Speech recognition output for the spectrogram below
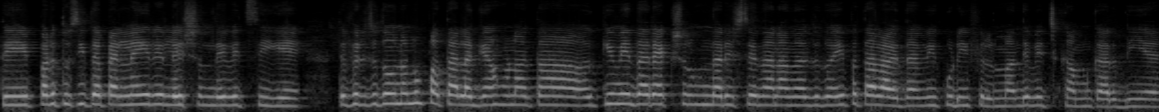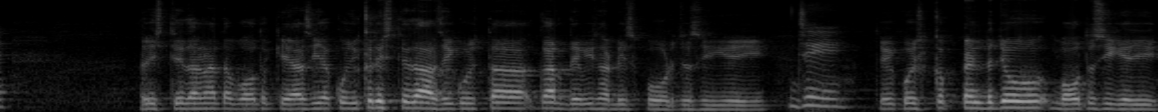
ਤੇ ਪਰ ਤੁਸੀਂ ਤਾਂ ਪਹਿਲਾਂ ਹੀ ਰਿਲੇਸ਼ਨ ਦੇ ਵਿੱਚ ਸੀਗੇ। ਤੇ ਫਿਰ ਜਦੋਂ ਉਹਨਾਂ ਨੂੰ ਪਤਾ ਲੱਗਿਆ ਹੋਣਾ ਤਾਂ ਕਿਵੇਂ ਦਾ ਰਿਐਕਸ਼ਨ ਹੁੰਦਾ ਰਿਸ਼ਤੇਦਾਰਾਂ ਦਾ? ਜਦੋਂ ਇਹ ਪਤਾ ਲੱਗਦਾ ਵੀ ਕੁੜੀ ਫਿਲਮਾਂ ਦੇ ਵਿੱਚ ਕੰਮ ਕਰਦੀ ਹੈ। ਰਿਸ਼ਤੇਦਾਰਾਂ ਤਾਂ ਬਹੁਤ ਕਿਹਾ ਸੀ ਕੁਝ ਕੁ ਰਿਸ਼ਤੇਦਾਰ ਸੀ ਕੁਝ ਤਾਂ ਘਰ ਦੇ ਵੀ ਸਾਡੀ ਸਪੋਰਟ 'ਚ ਸੀਗੇ ਜੀ। ਜੀ। ਤੇ ਕੁਝ ਕੁ ਪਿੰਡ 'ਚੋਂ ਬਹੁਤ ਸੀਗੇ ਜੀ।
